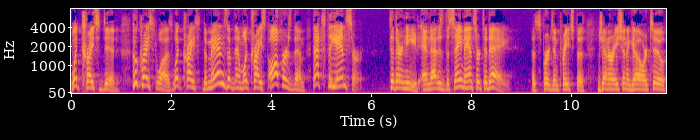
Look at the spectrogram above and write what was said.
what Christ did, who Christ was, what Christ demands of them, what Christ offers them. That's the answer to their need. And that is the same answer today as Spurgeon preached a generation ago or two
